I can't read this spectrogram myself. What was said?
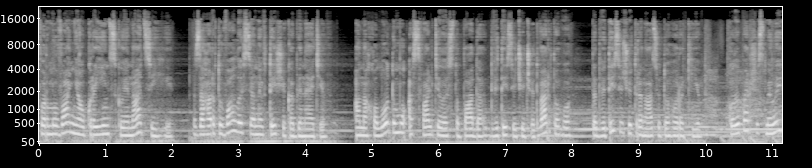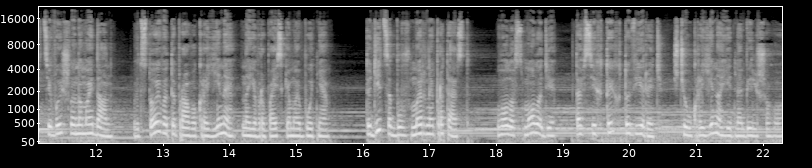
Формування української нації загартувалося не в тиші кабінетів, а на холодному асфальті листопада 2004 та 2013 років, коли перші сміливці вийшли на майдан відстоювати право країни на європейське майбутнє. Тоді це був мирний протест, голос молоді та всіх тих, хто вірить, що Україна гідна більшого.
